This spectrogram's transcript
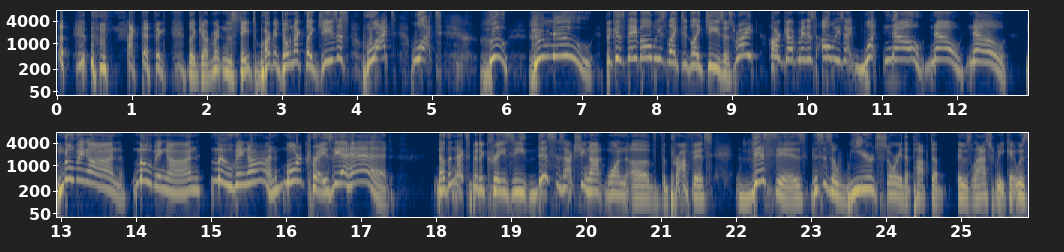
the fact that the, the government and the State Department don't act like Jesus? What? What? Who? Who knew? Because they've always liked it like Jesus, right? Our government is always like, what? No, no, no. Moving on, moving on, moving on. More crazy ahead. Now, the next bit of crazy, this is actually not one of the prophets. This is this is a weird story that popped up. It was last week. It was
